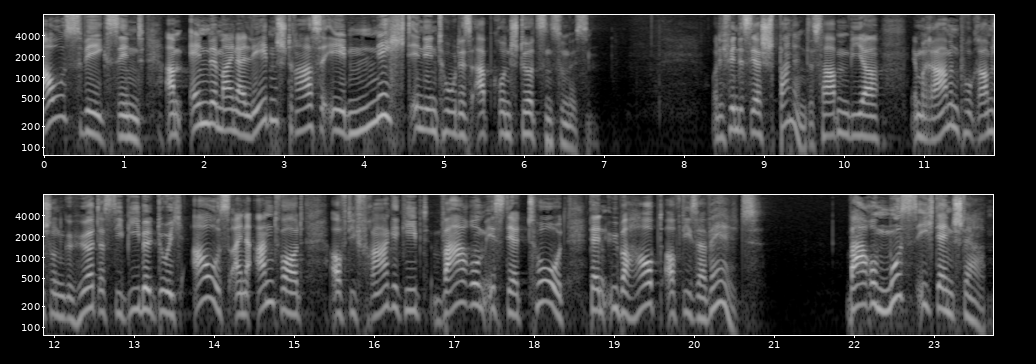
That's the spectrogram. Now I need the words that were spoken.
Ausweg sind, am Ende meiner Lebensstraße eben nicht in den Todesabgrund stürzen zu müssen. Und ich finde es sehr spannend, das haben wir im Rahmenprogramm schon gehört, dass die Bibel durchaus eine Antwort auf die Frage gibt, warum ist der Tod denn überhaupt auf dieser Welt? Warum muss ich denn sterben?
